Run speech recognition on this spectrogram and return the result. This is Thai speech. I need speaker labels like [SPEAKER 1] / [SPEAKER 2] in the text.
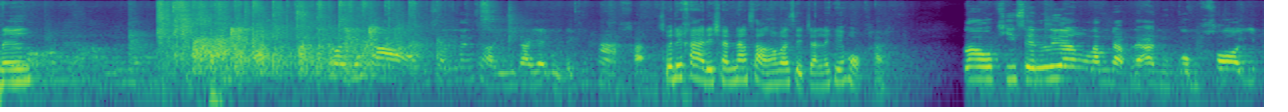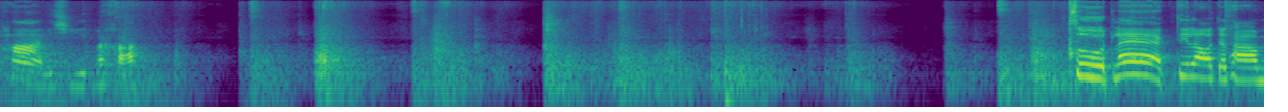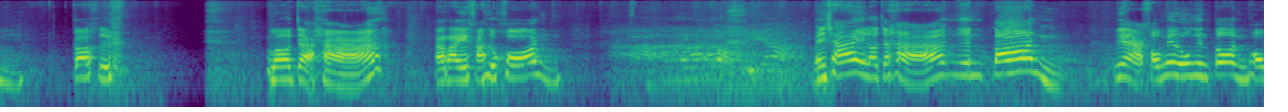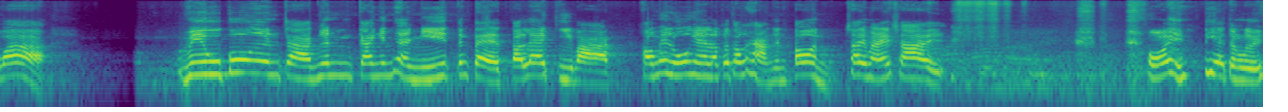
[SPEAKER 1] หนึ่ง
[SPEAKER 2] สวัสดีค่ะ ดิฉันนางสาวยินิดายายอุ่ยเลขที่ห้าค่ะ
[SPEAKER 1] สวัสดีค่ะ ดิฉันนางสาวธรรมศิษย์จันทร์เลขที่หกค่ะ
[SPEAKER 2] เราพรีเซนต์เรื่องลำดับและอนุกรมข้อ 25 ในชีตนะคะ
[SPEAKER 1] สูตรแรกที่เราจะทำก็คือ เราจะหา อะไรคะทุกคน ไม่ใช่เราจะหาเงินต้น เนี่ยเขาไม่รู้เงินต้น เพราะว่า วิวกู้เงินจากเงินการเงินแห่งนี้ ตั้งแต่ตอนแรกกี่บาทเขาไม่รู้ไงเราก็ต้องหาเงินต้น ใช่ไหมใช่โอ้ยเตี้ยจังเลย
